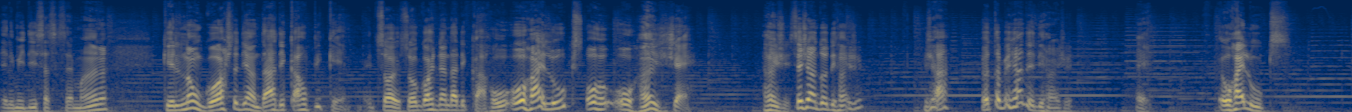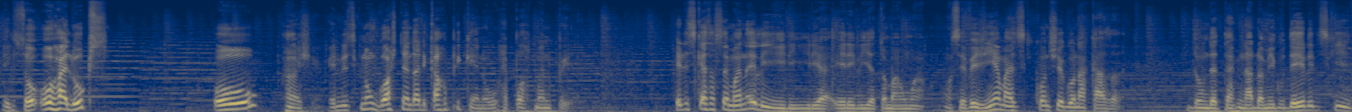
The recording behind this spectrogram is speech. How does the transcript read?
Ele me disse essa semana que ele não gosta de andar de carro pequeno. Ele disse, olha, eu só gosto de andar de carro ou, ou Hilux ou, ou Ranger. Ranger. Você já andou de Ranger? Já? Eu também já andei de Ranger. É. é o Hilux. Ele só ou Hilux ou Ranger. Ele disse que não gosta de andar de carro pequeno, o repórter Mano Pedro. Ele disse que essa semana ele iria, ele iria tomar uma, uma cervejinha, mas que quando chegou na casa de um determinado amigo dele, ele disse que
